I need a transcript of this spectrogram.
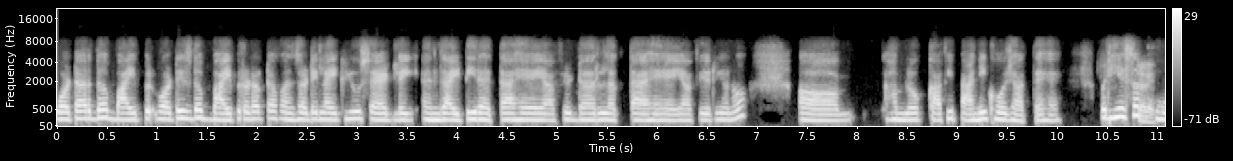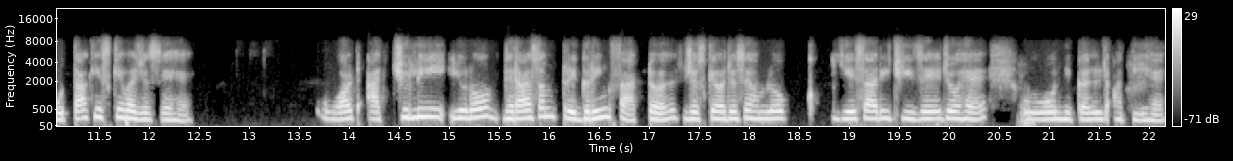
what are those is the byproduct of uncertainty like you said like anxiety रहता है या फिर डर लगता है या फिर यू नो हम लोग काफ़ी पैनिक हो जाते हैं। पर ये सब Correct. होता किसके वजह से है? What actually you know there are some triggering factors जिसके वजह से हम लोग ये सारी चीज़ें जो है वो निकल आती है।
